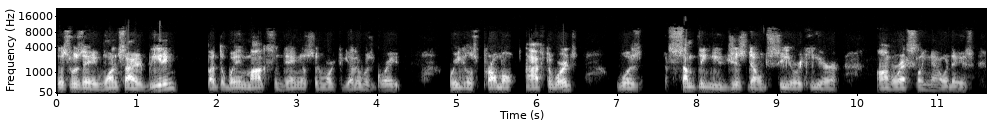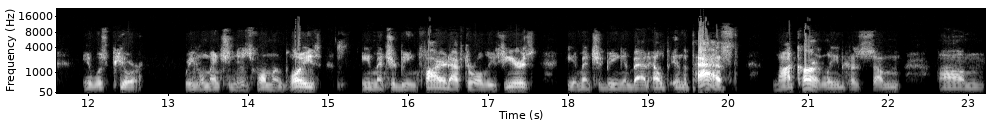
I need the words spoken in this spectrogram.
this was a one sided beating, but the way Mox and Danielson worked together was great. Regal's promo afterwards was something you just don't see or hear on wrestling nowadays. It was pure. Regal mentioned his former employees. He mentioned being fired after all these years. He had mentioned being in bad health in the past, not currently, because some um,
